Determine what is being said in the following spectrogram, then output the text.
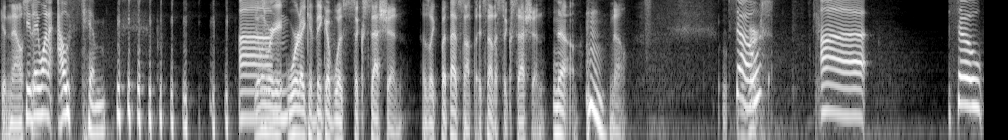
Getting Do ousted. they want to oust him? the only word, word I could think of was succession. I was like, but that's not. It's not a succession. No. No. So Reverse. Uh, so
